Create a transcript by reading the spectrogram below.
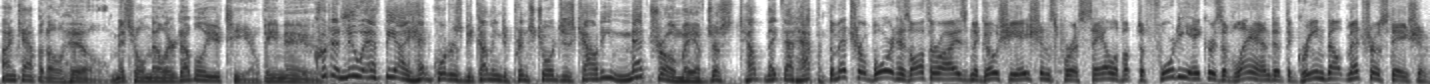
On Capitol Hill, Mitchell Miller, WTOP News. Could a new FBI headquarters be coming to Prince George's County? Metro may have just helped make that happen. The Metro Board has authorized negotiations for a sale of up to 40 acres of land at the Greenbelt Metro Station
